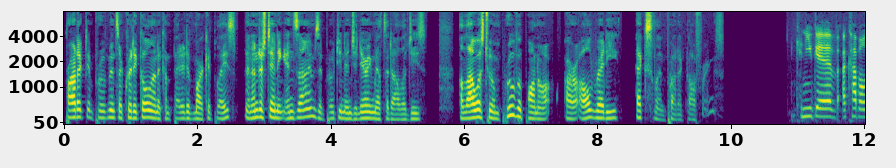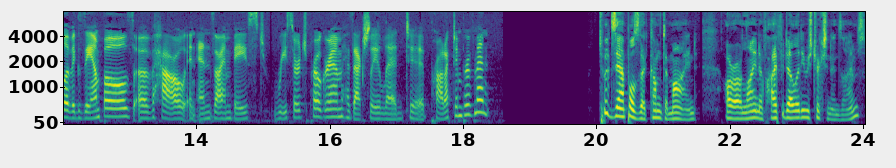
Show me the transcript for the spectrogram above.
product improvements are critical in a competitive marketplace, and understanding enzymes and protein engineering methodologies allow us to improve upon our, our already excellent product offerings. Can you give a couple of examples of how an enzyme based research program has actually led to product improvement? Two examples that come to mind are our line of high fidelity restriction enzymes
